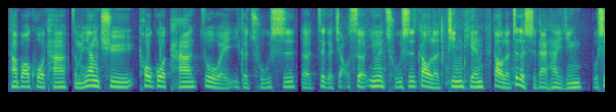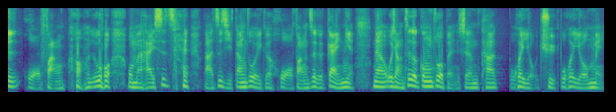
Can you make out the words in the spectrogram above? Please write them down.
他包括他怎么样去透过他作为一个厨师的这个角色，因为厨师到了今天，到了这个时代，他已经不是伙房哈。如果我们还是在 把自己当做一个伙房这个概念，那我想这个工作本身它不会有趣，不会有美，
